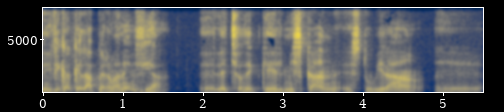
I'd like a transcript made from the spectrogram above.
Significa que la permanencia, el hecho de que el Mishkan estuviera eh,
